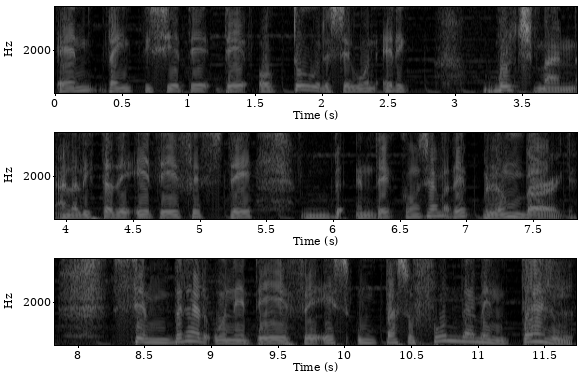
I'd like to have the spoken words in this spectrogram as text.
en 27 de octubre, según Eric Bulchman, analista de ETFs de, de, ¿cómo se llama? de Bloomberg. Sembrar un ETF es un paso fundamental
